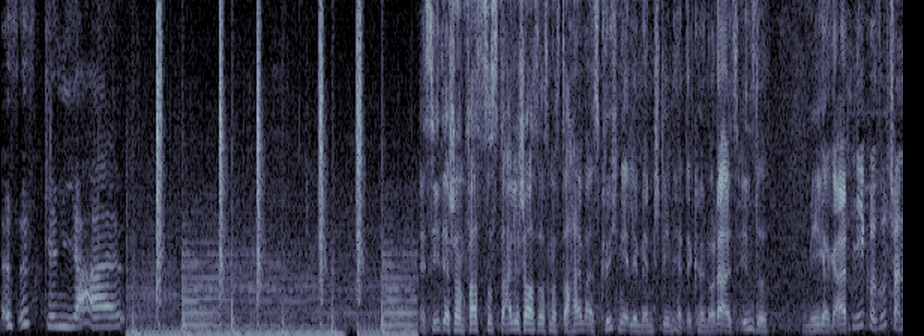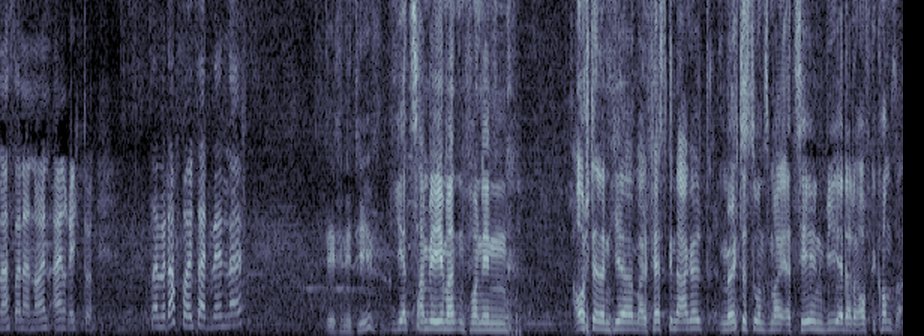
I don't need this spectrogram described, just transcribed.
Es ist genial. Es sieht ja schon fast so stylisch aus, dass man es daheim als Küchenelement stehen hätte können, oder? Als Insel. Mega geil. Nico sucht schon nach seiner neuen Einrichtung. Sollen wir doch Vollzeit Vanlife? Definitiv. Jetzt haben wir jemanden von den Ausstellern hier mal festgenagelt. Möchtest du uns mal erzählen, wie ihr da drauf gekommen seid?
